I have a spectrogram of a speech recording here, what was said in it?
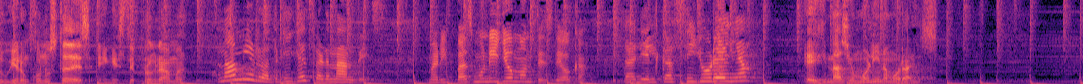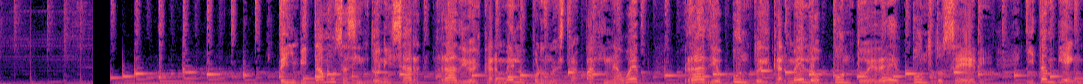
Estuvieron con ustedes en este programa Nami Rodríguez Fernández, Maripaz Murillo Montes de Oca, Daniel Castillo Ureña e Ignacio Molina Morales. Te invitamos a sintonizar Radio El Carmelo por nuestra página web radio.elcarmelo.ed.cr y también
